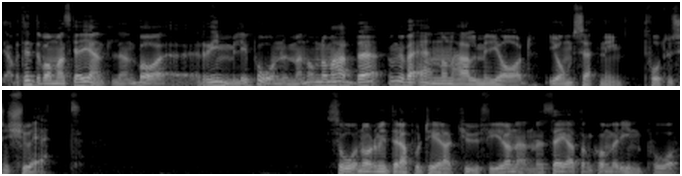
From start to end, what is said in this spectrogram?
jag vet inte vad man ska egentligen vara eh, rimlig på nu, men om de hade ungefär en och en halv miljard i omsättning 2021. Så nu har de inte rapporterat Q4 än, men säg att de kommer in på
